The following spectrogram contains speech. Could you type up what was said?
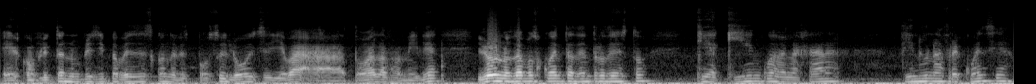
el conflicto en un principio a veces es con el esposo y luego se lleva a toda la familia. Y luego nos damos cuenta dentro de esto que aquí en Guadalajara tiene una frecuencia.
